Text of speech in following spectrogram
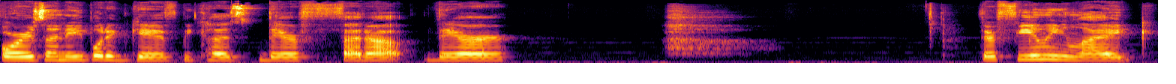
or is unable to give because they're fed up. They're they're feeling like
